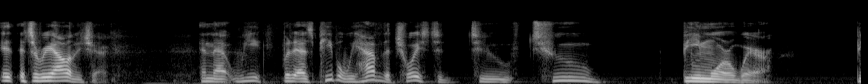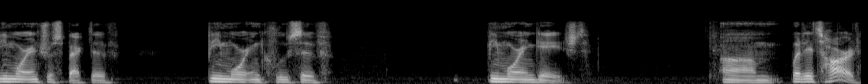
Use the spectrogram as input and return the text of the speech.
it, it's a reality check and that we but as people we have the choice to to to be more aware be more introspective be more inclusive be more engaged. Um, but it's hard.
